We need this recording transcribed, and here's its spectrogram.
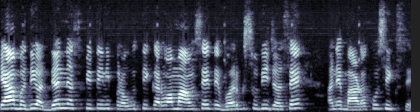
કે આ બધી અધ્યયન સ્ફીતિની પ્રવૃત્તિ કરવામાં આવશે, તે વર્ગ સુધી જશે અને બાળકો શીખશે.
